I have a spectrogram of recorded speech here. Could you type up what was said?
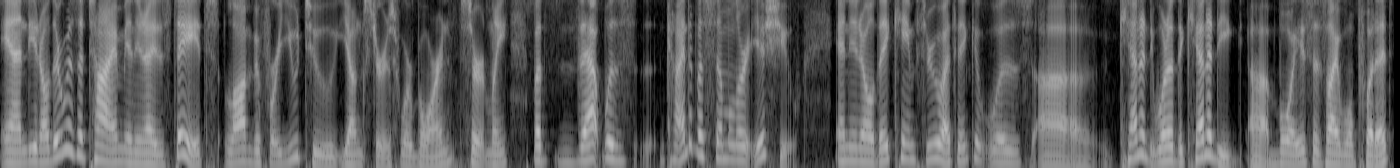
And, you know, there was a time in the United States, long before you two youngsters were born, certainly, but that was kind of a similar issue. And, you know, they came through, I think it was uh, Kennedy, one of the Kennedy uh, boys, as I will put it.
